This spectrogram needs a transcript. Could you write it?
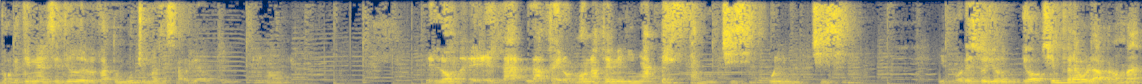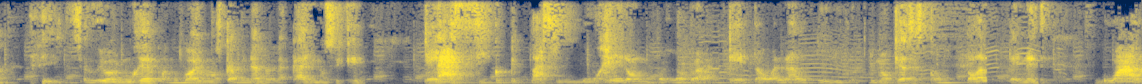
Porque tienen el sentido del olfato mucho más desarrollado que el, hombre. El hombre la, la feromona femenina pesta muchísimo, huele muchísimo. Y por eso yo, yo siempre hago la broma, y se lo digo a mi mujer cuando vamos caminando en la calle, no sé qué, clásico que pase un mujerón por la otra banqueta o al lado tuyo. Lo primero que haces con toda la pena wow,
